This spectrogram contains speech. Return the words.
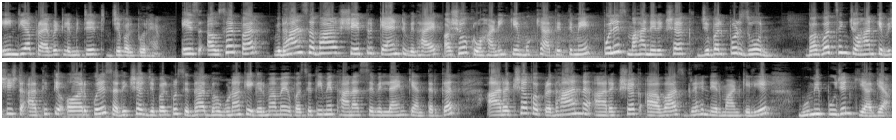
India private limited, Jabalpur हैं। इस अवसर पर विधानसभा क्षेत्र कैंट विधायक अशोक रोहानी के मुख्य आतिथ्य में पुलिस महानिरीक्षक जबलपुर जोन, भगवत सिंह चौहान के विशिष्ट आतिथ्य और पुलिस अधीक्षक जबलपुर सिद्धार्थ बहुगुणा के गरिमा में उपस्थिति में थाना सिविल लाइन के अंतर्गत आरक्षक और प्रधान आरक्षक आवास गृह निर्माण के लिए भूमि पूजन किया गया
